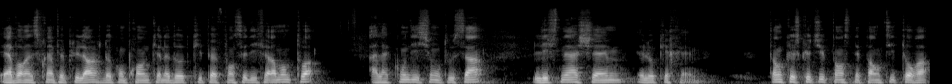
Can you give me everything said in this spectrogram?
et avoir un esprit un peu plus large de comprendre qu'il y en a d'autres qui peuvent penser différemment de toi, à la condition tout ça, l'ifne Hashem et l'okechem. Tant que ce que tu penses n'est pas anti-Torah,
